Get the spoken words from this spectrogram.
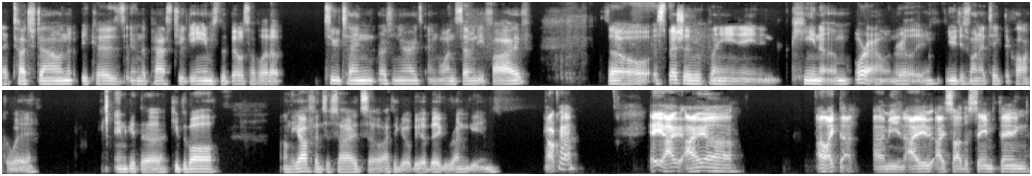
a touchdown because in the past two games, the Bills have let up 210 rushing yards and 175. So, especially if we're playing Keenum or Allen, really, you just want to take the clock away and get the keep the ball on the offensive side. So, I think it will be a big run game. Okay. Hey, I I uh I like that. I mean, I I saw the same thing.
